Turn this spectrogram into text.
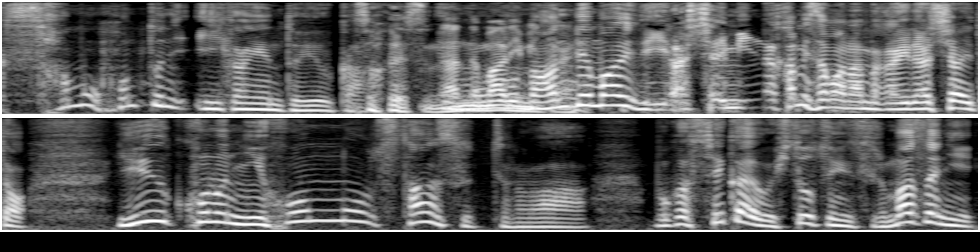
さも本当にいい加減というかそうです何でもあり何でもありでいらっしゃいみんな神様なんだからいらっしゃいと。いうこの日本のスタンスっていうのは僕は世界を一つにする。まさに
